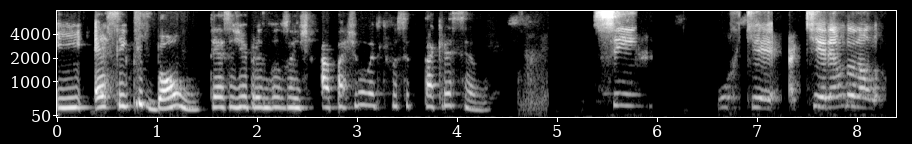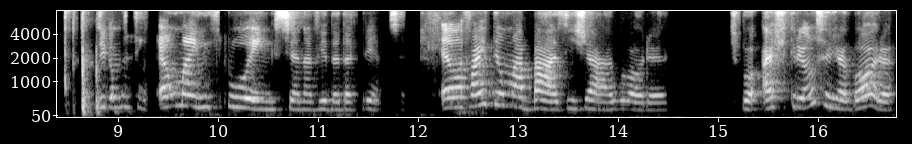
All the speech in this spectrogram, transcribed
E é sempre bom ter essas representações a partir do momento que você está crescendo. Sim, porque, querendo ou não, digamos assim, é uma influência na vida da criança. Ela vai ter uma base já agora. Tipo, as crianças de agora,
